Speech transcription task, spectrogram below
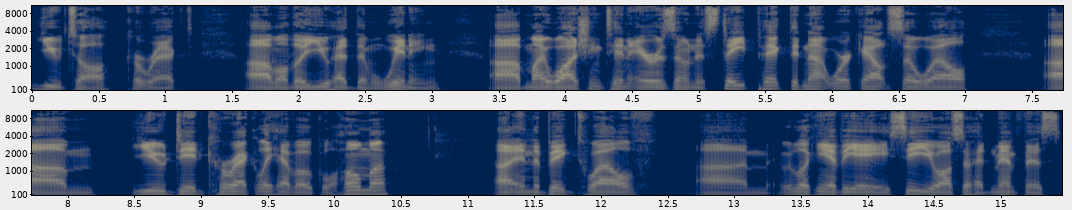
Utah, correct? Um, although you had them winning. Uh, my Washington Arizona State pick did not work out so well. Um, you did correctly have Oklahoma uh, in the Big 12. Um, looking at the AAC, you also had Memphis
